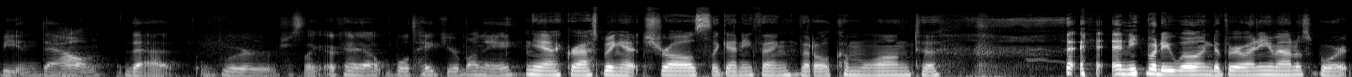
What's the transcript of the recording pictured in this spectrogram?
beaten down that we're just like okay I'll, we'll take your money Yeah, grasping at straws like anything that'll come along to anybody willing to throw any amount of support.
